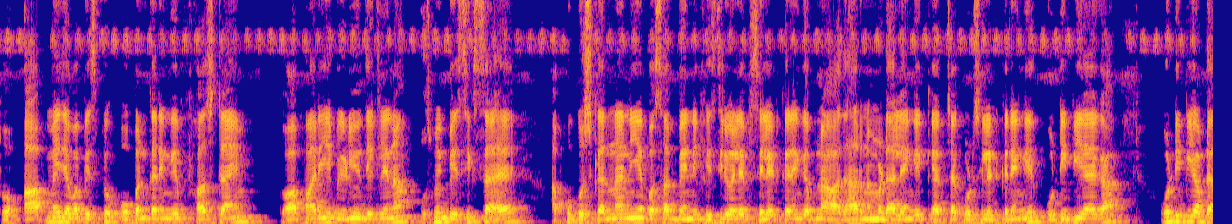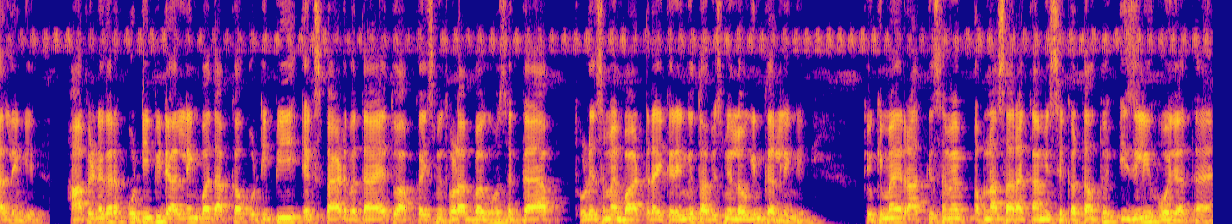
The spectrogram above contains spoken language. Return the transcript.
तो आप में जब आप इस पर ओपन करेंगे फ़र्स्ट टाइम तो आप हमारी ये वीडियो देख लेना। उसमें बेसिक सा है। आपको कुछ करना नहीं है, बस आप बेनिफिशियरी वाले सेलेक्ट करेंगे, अपना आधार नंबर डालेंगे कैप्चा कोड सेलेक्ट करेंगे ओटीपी आएगा ओटीपी आप डाल देंगे। हाँ फ्रेंड अगर ओटीपी डालने के बाद आपका ओटीपी एक्सपायर्ड बताया है तो आपका इसमें थोड़ा बग हो सकता है, आप थोड़े समय बाद ट्राई करेंगे तो आप इसमें लॉगिन कर लेंगे। क्योंकि मैं रात के समय अपना सारा काम इससे करता हूँ तो ईजिली हो जाता है।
